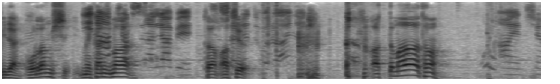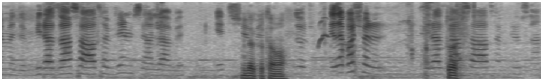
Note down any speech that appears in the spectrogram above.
Bilal oradan bir şey, Yine mekanizma var. atacaksın Ali abi. Tamam, Şu atıyor. Sarı duvara aynen. Attım ha tamam. Aa yetişemedim. Biraz daha sağa atabilir misin Ali abi? Yetişemedim. Bir dakika tamam. Dur. Ya da boş ver. Biraz Dur. daha sağa atabiliyorsan.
